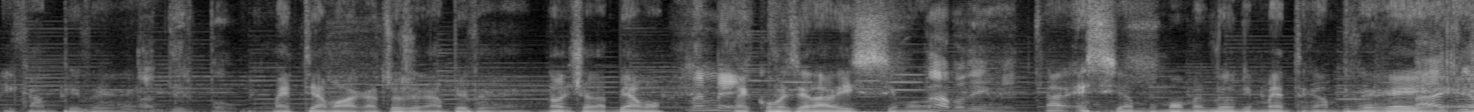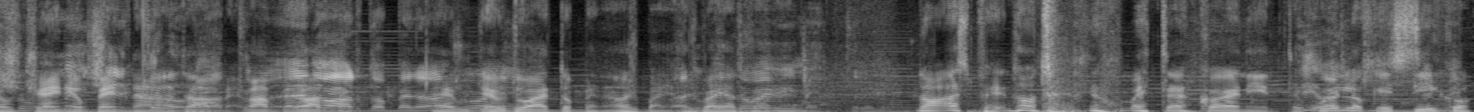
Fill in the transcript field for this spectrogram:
i campi poco. mettiamo la canzone sui campi flegrei non ce l'abbiamo Ma ma è come se l'avessimo Ah. Ah, eh sì, mo mi è venuto in mente Campi Dai, che Eugenio Bennato. un Vabbè, vabbè. Edoardo Bennato, Eh, Edoardo Bennato? No, aspetta, no, non devo mettere ancora niente. Quello che, dico,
